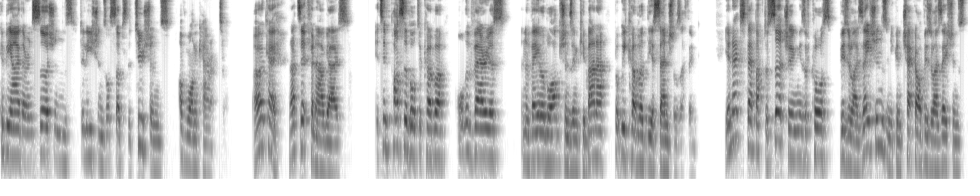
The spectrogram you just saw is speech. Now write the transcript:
can be either insertions, deletions, or substitutions of one character. Okay, that's it for now, guys. It's impossible to cover all the various and available options in Kibana, but we covered the essentials, I think. Your next step after searching is, of course, visualizations, and you can check our visualizations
